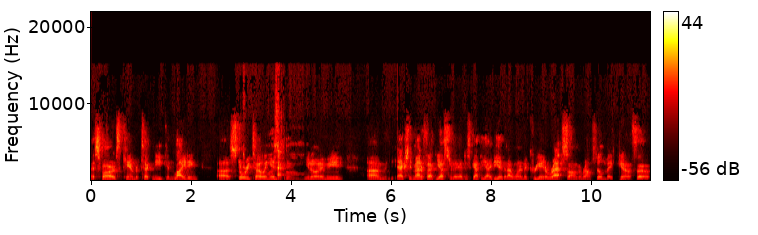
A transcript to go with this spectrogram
as far as camera technique and lighting, uh, storytelling, and acting. You know what I mean? Um, actually, matter of fact, yesterday I just got the idea that I wanted to create a rap song around filmmaking. You know, so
